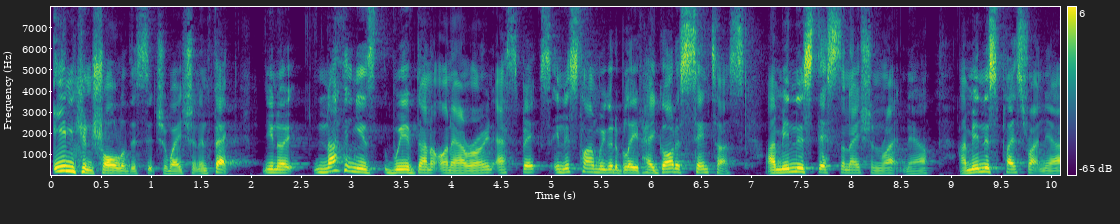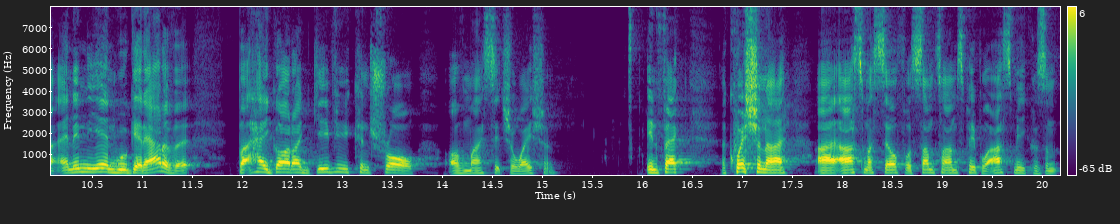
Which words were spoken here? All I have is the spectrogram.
in control of this situation. In fact, you know, nothing is we've done it on our own aspects. In this time, we've got to believe, hey, God has sent us. I'm in this destination right now. I'm in this place right now. And in the end, we'll get out of it. But hey, God, I give you control of my situation. In fact, a question I, I ask myself, or sometimes people ask me because I'm,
